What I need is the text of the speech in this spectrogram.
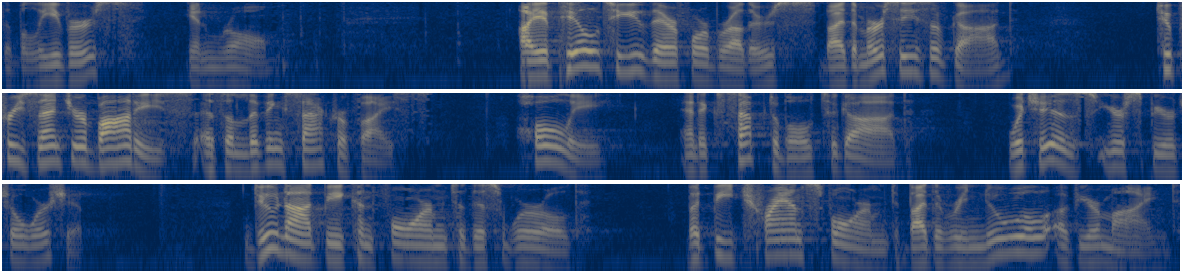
the believers in Rome. I appeal to you, therefore, brothers, by the mercies of God, to present your bodies as a living sacrifice, holy and acceptable to God, which is your spiritual worship. Do not be conformed to this world, but be transformed by the renewal of your mind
